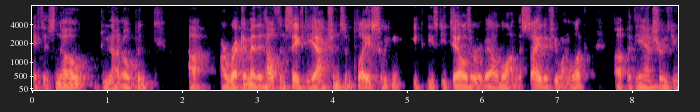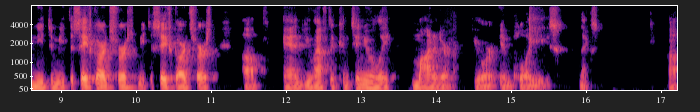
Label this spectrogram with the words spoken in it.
If there's no, do not open. Uh, our recommended health and safety actions in place. We can, these details are available on the site if you want to look. Uh, but the answer is you need to meet the safeguards first, meet the safeguards first, um, and you have to continually monitor your employees. Next. Uh,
